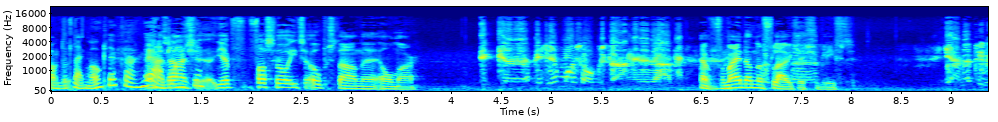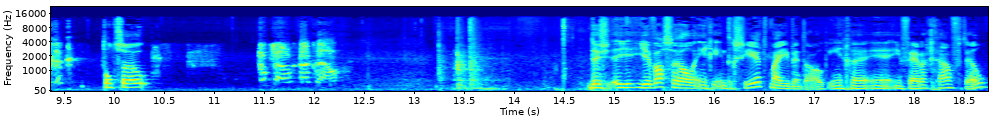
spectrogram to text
Oh, dat lijkt me ook lekker. en Ja, een glaasje, je. je hebt vast wel iets openstaan, eh, Elmar. Ik uh, heb iets heel moois openstaan, inderdaad. Ja, voor mij dan een fluitje, alsjeblieft. Tot zo. Tot zo, dank u wel. Dus je, je was er al in geïnteresseerd, maar je bent er ook in, ge- eh, in verder gegaan. Vertel.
